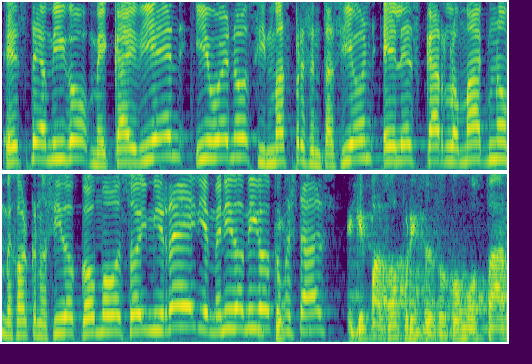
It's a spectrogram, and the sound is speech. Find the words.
este amigo me cae bien. Y bueno, sin más presentación, él es Carlo Magno, mejor conocido como Soy mi rey. Bienvenido amigo, ¿cómo estás? ¿Qué pasó, princeso? ¿Cómo estás?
